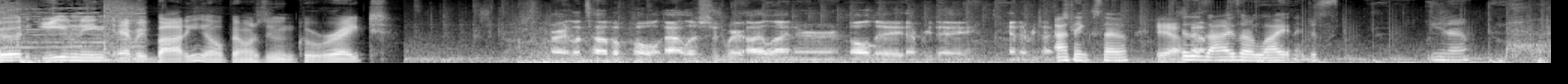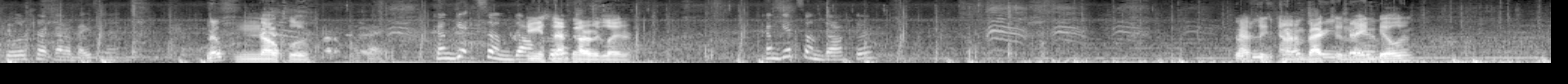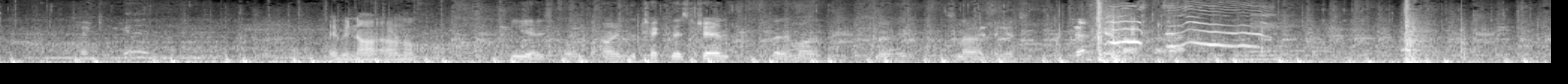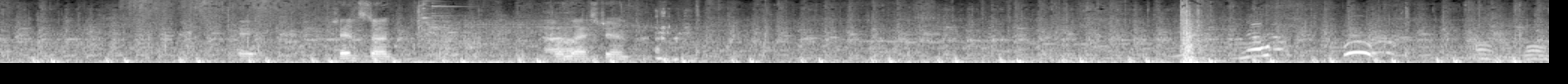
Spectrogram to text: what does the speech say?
Good evening, everybody. I hope everyone's doing great. All right, let's have a poll. Atlas should wear eyeliner all day, every day, and every time. I think so. Yeah. Because his eyes are light and it just, you know. Killer Shack got a basement. Nope. No clue. Okay. Come get some, doctor. You can snap out of it later. Come get some, doctor. Go Ashley's coming back to the main Caltrain building. Thank you. Maybe not. I don't know. Tram. Yeah, he's going behind to check this gen that I'm on. No, it's not, I guess. Jen came last time. Okay. Gen's done. One last gen. No. Woo. Oh my god.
